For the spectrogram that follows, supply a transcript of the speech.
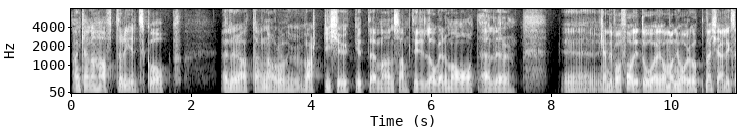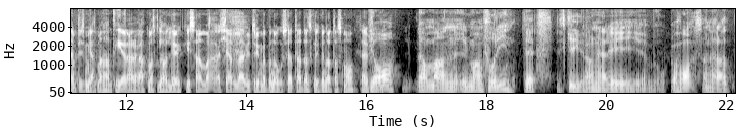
han kan ha haft redskap eller att han har varit i köket där man samtidigt lagade mat eller kan det vara farligt då, om man nu har öppna kärl exempelvis med att man hanterar att man skulle ha lök i samma källarutrymme på något sätt? Att den skulle kunna ta smak därifrån? Ja, ja man, man får inte, det skriver han här i Åke Hansson, här, att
